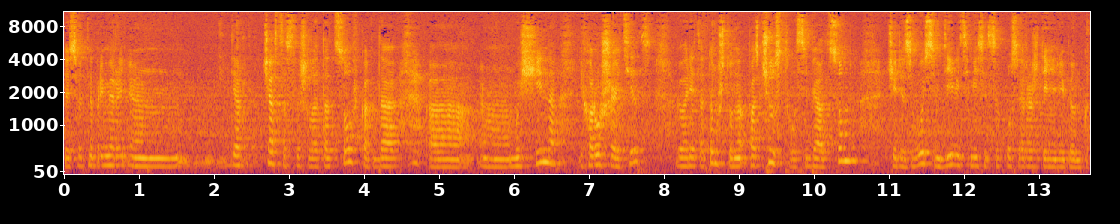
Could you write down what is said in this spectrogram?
То есть, вот, например, эм, я часто слышала от отцов, когда э, э, мужчина и хороший отец говорит о том, что он почувствовал себя отцом через 8-9 месяцев после рождения ребенка,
